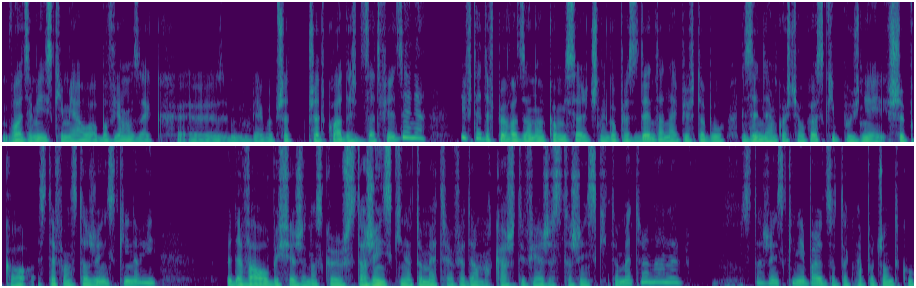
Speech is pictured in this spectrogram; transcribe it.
władze miejskie miały obowiązek y, jakby przed, przedkładać do zatwierdzenia, i wtedy wprowadzono komisarycznego prezydenta. Najpierw to był Zyndem Kościołkowski, później szybko Stefan Starzyński. No i wydawałoby się, że no skoro już Starzyński, no to metro, wiadomo, każdy wie, że Starzyński to metro, no ale Starzyński nie bardzo tak na początku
